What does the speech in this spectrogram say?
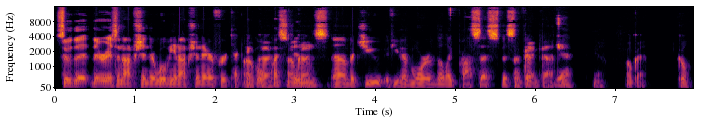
So the, there is an option. There will be an option there for technical Okay, questions, Uh, but you if you have more of the like process specific. Okay, gotcha. Yeah. Yeah, okay, cool.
